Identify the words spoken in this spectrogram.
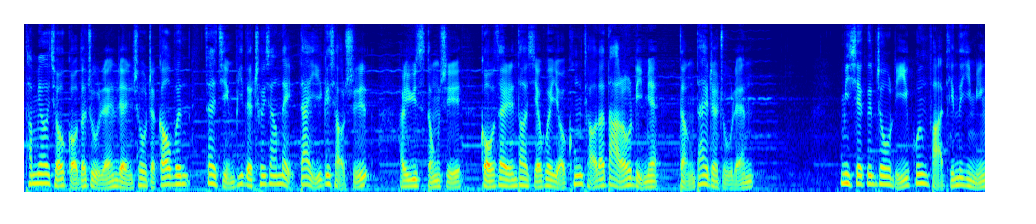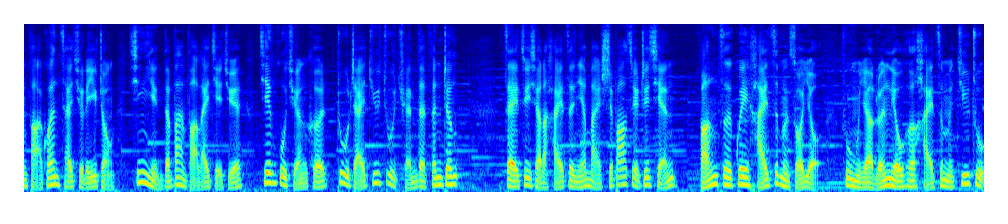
他们要求狗的主人忍受着高温，在紧闭的车厢内待一个小时。而与此同时，狗在人道协会有空调的大楼里面等待着主人。密歇根州离婚法庭的一名法官采取了一种新颖的办法来解决监护权和住宅居住权的纷争。在最小的孩子年满十八岁之前，房子归孩子们所有，父母要轮流和孩子们居住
